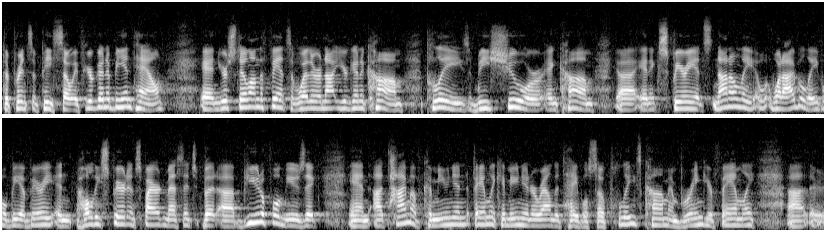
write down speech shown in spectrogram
the Prince of Peace. So if you're going to be in town, and you're still on the fence of whether or not you're going to come, please be sure and come uh, and experience not only what I believe will be a very Holy Spirit inspired message, but uh, beautiful music and a time of communion, family communion around the table. So please come and bring your family. Uh, there,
